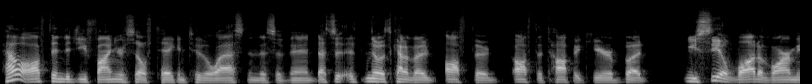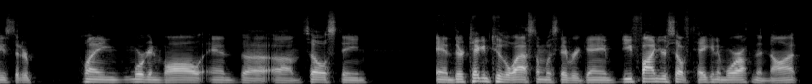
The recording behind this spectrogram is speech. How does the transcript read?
How often did you find yourself taken to the last in this event? That's it, no, it's kind of a off the off the topic here, but you see a lot of armies that are playing Morvenn Vahl and the um, Celestine and they're taken to the last almost every game. Do you find yourself taking it more often than not?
